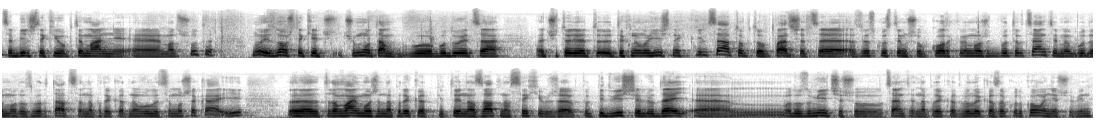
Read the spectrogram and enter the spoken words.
Це більш такі оптимальні маршрути. Ну і знову ж таки, чому там будується чотири технологічних кільця? Тобто, перше, це в зв'язку з тим, що корки можуть бути в центрі, ми будемо розвертатися, наприклад, на вулиці Мушака, і е, трамвай може, наприклад, піти назад на Сихів, вже підвіще людей, е, розуміючи, що в центрі, наприклад, велика закуркованість, що він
